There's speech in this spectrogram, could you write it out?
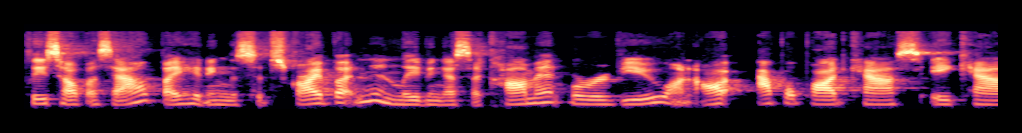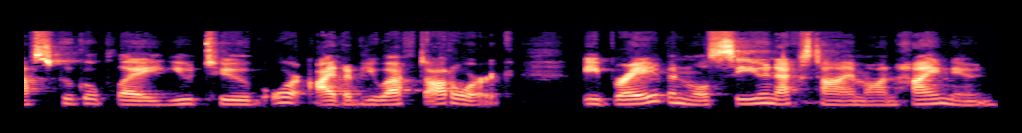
Please help us out by hitting the subscribe button and leaving us a comment or review on Apple Podcasts, Acast, Google Play, YouTube, or iwf.org. Be brave, and we'll see you next time on High Noon.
